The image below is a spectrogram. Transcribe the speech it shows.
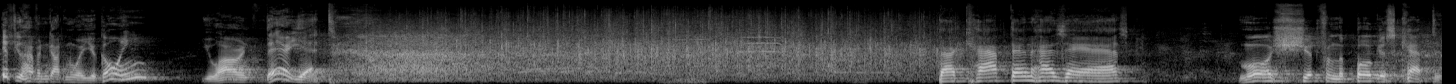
If you haven't gotten where you're going, you aren't there yet. The captain has asked. More shit from the bogus captain.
